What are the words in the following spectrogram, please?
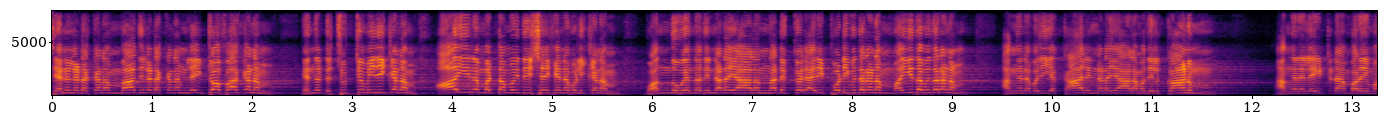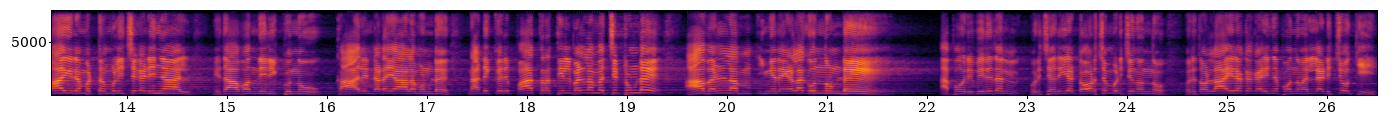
ജനലടക്കണം വാതിലടക്കണം ലൈറ്റ് ഓഫ് ആക്കണം എന്നിട്ട് ചുറ്റും ഇരിക്കണം ആയിരം വട്ടം മൊയ്തി ഷേഖിനെ വിളിക്കണം. വന്നു എന്നതിന്റെ അടയാളം നടുക്കൊരു അരിപ്പൊടി വിതരണം മൈദ വിതരണം. അങ്ങനെ വലിയ കാലിന്റെ അടയാളം അതിൽ കാണും. അങ്ങനെ ലൈറ്റ് ഇടാൻ പറയും ആയിരം വട്ടം വിളിച്ചു കഴിഞ്ഞാൽ ഇതാ വന്നിരിക്കുന്നു. കാലിന്റെ അടയാളമുണ്ട്. നടുക്കൊരു പാത്രത്തിൽ വെള്ളം വെച്ചിട്ടുണ്ട്. ആ വെള്ളം ഇങ്ങനെ ഇളകുന്നുണ്ട്. അപ്പോൾ ഒരു ബിരുദൻ ഒരു ചെറിയ ടോർച്ചും പിടിച്ചു നിന്നു. ഒരു തൊള്ളായിരം ഒക്കെ കഴിഞ്ഞപ്പോ ഒന്ന് മെല്ലെ അടിച്ചു നോക്കി.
